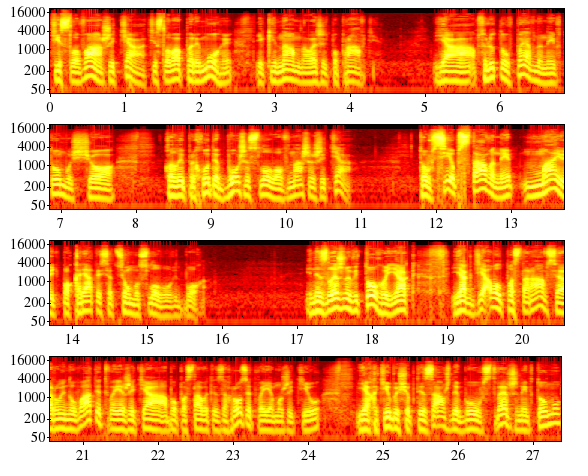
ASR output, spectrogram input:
ті слова життя, ті слова перемоги, які нам належать по правді. Я абсолютно впевнений в тому, що коли приходить Боже Слово в наше життя, то всі обставини мають покорятися цьому слову від Бога. І незалежно від того, як, як дьявол постарався руйнувати твоє життя або поставити загрози твоєму життю, я хотів би, щоб ти завжди був стверджений в тому,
